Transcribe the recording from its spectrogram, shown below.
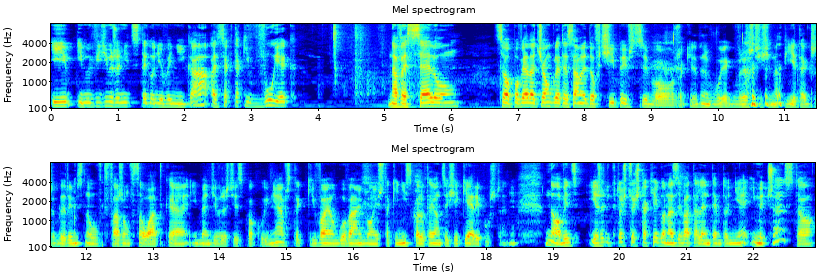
I, I my widzimy, że nic z tego nie wynika, ale jest jak taki wujek na weselu, co opowiada ciągle te same dowcipy i wszyscy, że kiedy ten wujek wreszcie się napije tak, żeby rymsnął twarzą w sałatkę i będzie wreszcie spokój, nie? A wszyscy tak kiwają głowami, bo już takie nisko latające siekiery puszcza, nie? No, więc jeżeli ktoś coś takiego nazywa talentem, to nie. I my często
